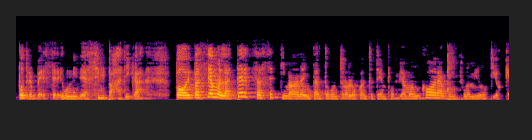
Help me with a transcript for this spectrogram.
potrebbe essere un'idea simpatica. Poi passiamo alla terza settimana, intanto controllo quanto tempo abbiamo ancora, 21 minuti, ok.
